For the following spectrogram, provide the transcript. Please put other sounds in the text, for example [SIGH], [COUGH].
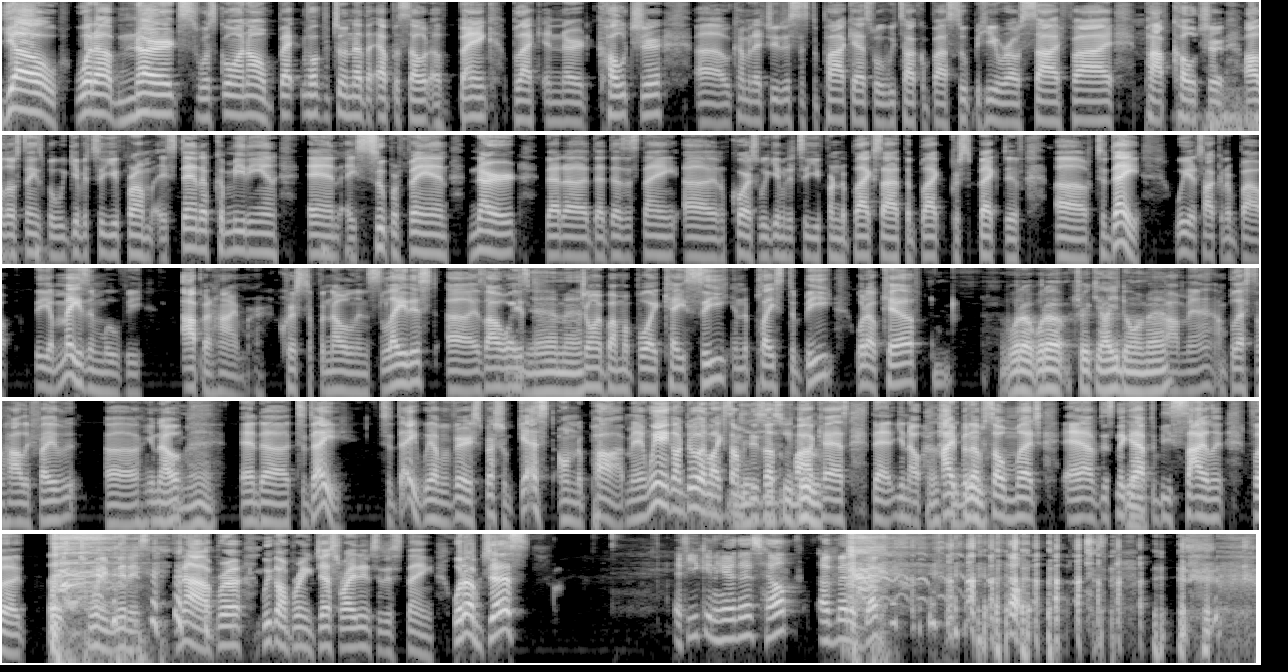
Yo, what up, nerds? What's going on? Back, welcome to another episode of Bank Black and Nerd Culture. Uh, we're coming at you. This is the podcast where we talk about superheroes, sci-fi, pop culture, all those things, but we give it to you from a stand-up comedian and a super fan nerd that uh that does his thing. Uh, and of course, we're giving it to you from the black side, the black perspective. Uh, today we are talking about the amazing movie Oppenheimer. Christopher Nolan's latest. Uh, as always, Yeah, man. joined by my boy KC in the place to be. What up, Kev? What up? What up, Tricky? How you doing, man? Oh man, I'm blessed and highly favored. Uh, you know, and uh today, today we have a very special guest on the pod, man. We ain't gonna do it like some of these yes, other we do. podcasts that you know Yes, hype it up so much and have this nigga Yeah. have to be silent for [LAUGHS] 20 minutes. Nah, bruh, we gonna bring Jess right into this thing. What up, Jess? If you can hear this, help. I've been abducted. help.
